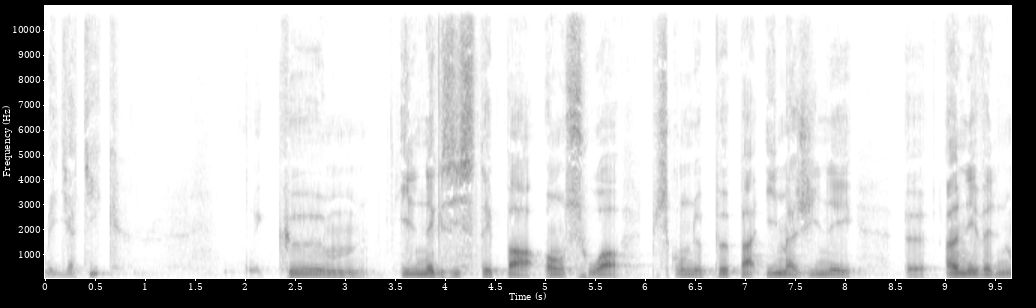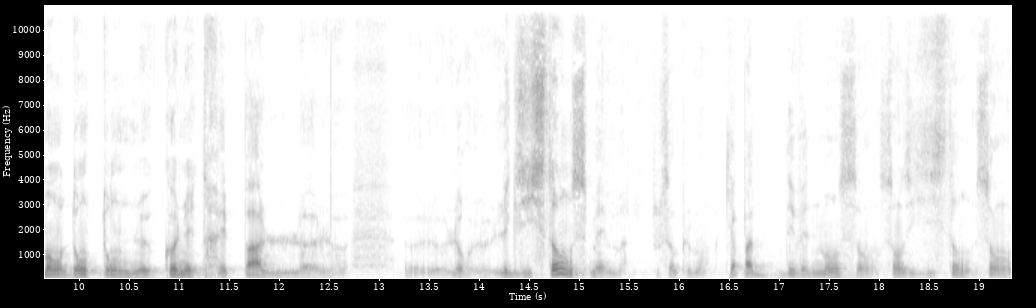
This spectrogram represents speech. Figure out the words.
médiatique, que hum, il n'existait pas en soi, puisqu'on ne peut pas imaginer un événement dont on ne connaîtrait pas l'existence même, tout simplement. Qu'il n'y a pas d'événement sans, existence, sans,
